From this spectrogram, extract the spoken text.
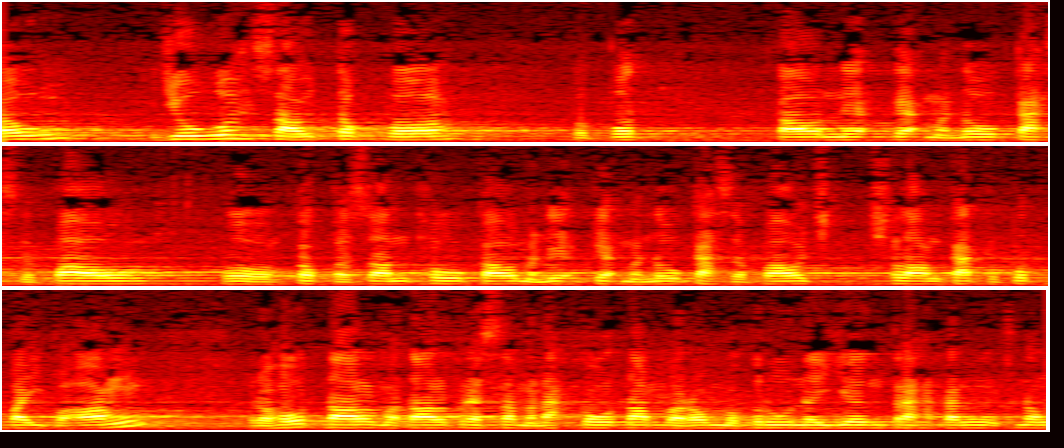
ទៅយូរសោយទុកពពុទ្ធកោអ្នកកមនោកសបោពោកុកសន្ធោកោមអ្នកកមនោកសបោឆ្លងកាត់ពុទ្ធ3ព្រះអង្គរហូតដល់មកដល់ព្រះសមណគោតមបរមគ្រូនៃយើងត្រាស់ដឹងក្នុង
